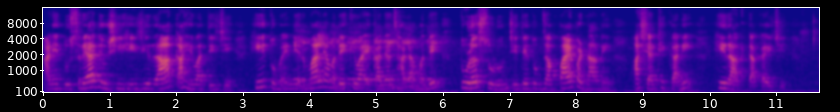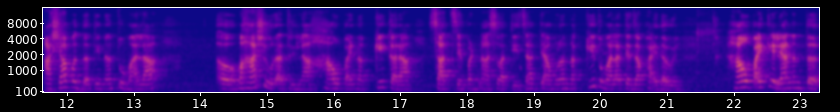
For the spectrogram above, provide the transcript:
आणि दुसऱ्या दिवशी ही जी राख आहे वातीची ही तुम्ही निर्माल्यामध्ये किंवा एखाद्या झाडामध्ये तुळस सोडून जिथे तुमचा पाय पडणार नाही अशा ठिकाणी ही राख टाकायची. अशा पद्धतीनं तुम्हाला महाशिवरात्रीला हा उपाय नक्की करा. सातशे पन्नास वातीचा त्यामुळं नक्की तुम्हाला त्याचा फायदा होईल. हा उपाय केल्यानंतर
